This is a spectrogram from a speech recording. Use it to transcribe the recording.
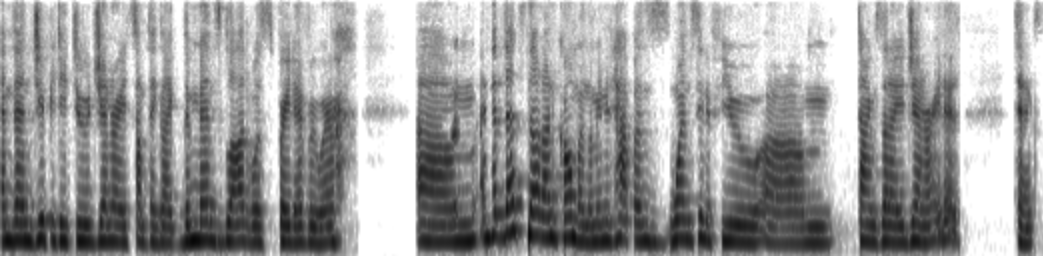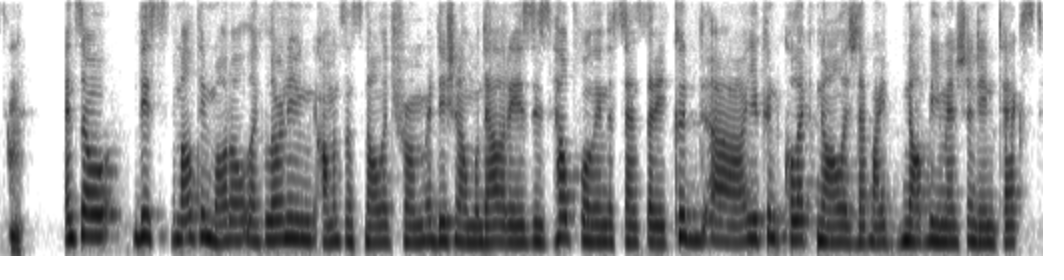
and then gpt-2 generates something like the men's blood was sprayed everywhere um, and that, that's not uncommon i mean it happens once in a few um, times that i generated text mm. And so this multimodal, like learning common sense knowledge from additional modalities is helpful in the sense that it could, uh, you can collect knowledge that might not be mentioned in text.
